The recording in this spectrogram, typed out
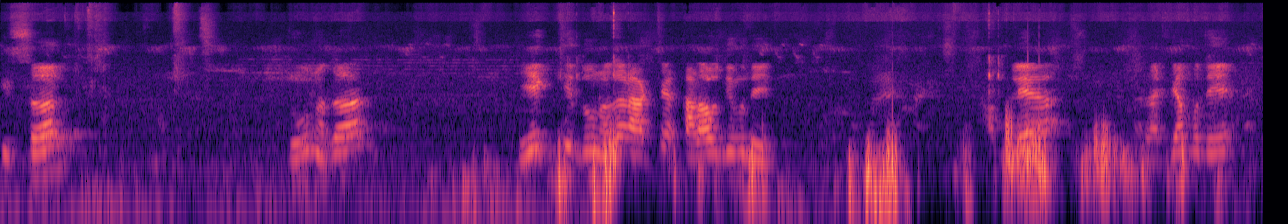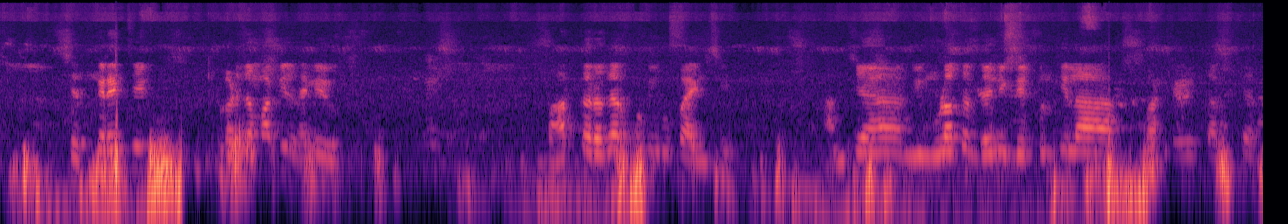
की सन दोन हजार एक ते दोन हजार आठच्या कालावधीमध्ये आपल्या राज्यामध्ये शेतकऱ्यांची कर्जमाफी झाली होती. बहात्तर हजार कोटी रुपयांची. आमच्या मी मुळातच दैनिक देशमुखीला वाटखेळी तालुक्यात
